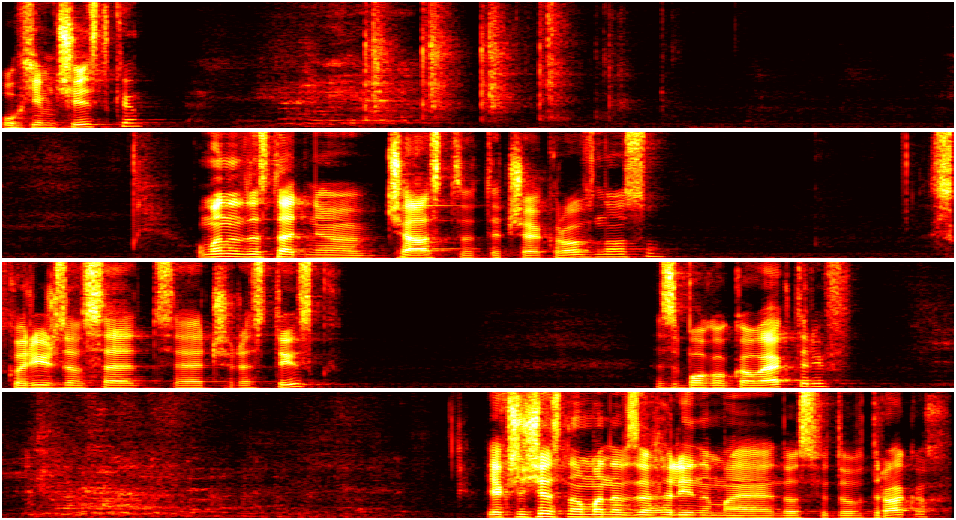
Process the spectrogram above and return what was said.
У хімчистки. У мене достатньо часто тече кров з носу. Скоріш за все, це через тиск. З боку колекторів. Якщо чесно, у мене взагалі немає досвіду в драках.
